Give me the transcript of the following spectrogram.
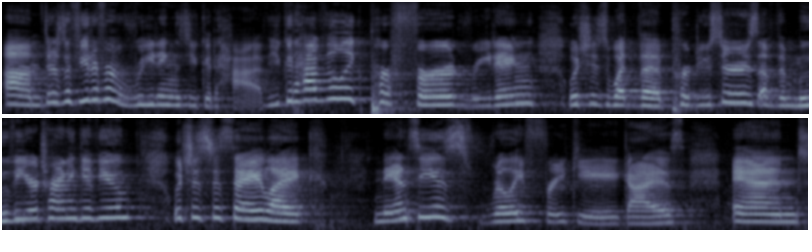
um, there's a few different readings you could have. You could have the like preferred reading which is what the producers of the movie are trying to give you which is to say like Nancy is really freaky, guys. And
